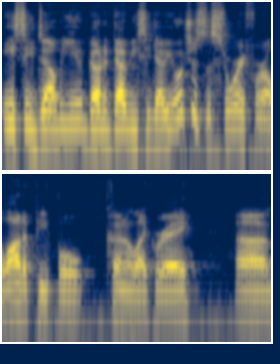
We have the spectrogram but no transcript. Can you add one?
ECW, go to WCW, which is the story for a lot of people, kind of like Ray. Uh,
